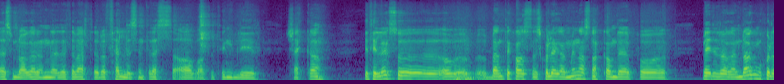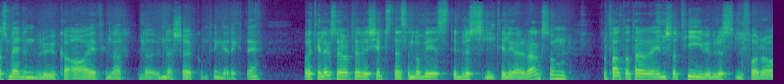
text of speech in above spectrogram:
de som lager den, dette verktøyet, felles interesse av at ting blir sjekka. I tillegg så, og Bente Karlsnes, kollegaen min, har snakka om det på mediedagene i dag, om hvordan mediene bruker AI til å, til å undersøke om ting er riktig. Og I tillegg så hørte vi Schibsteds lobbyist i Brussel tidligere i dag, som fortalte at det er initiativ i Brussel for å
